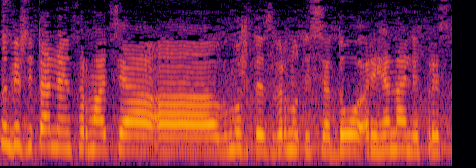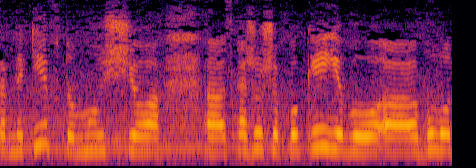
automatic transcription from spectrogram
Ну, більш детальна інформація ви можете звернутися до регіональних представників, тому що скажу, що по Києву було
